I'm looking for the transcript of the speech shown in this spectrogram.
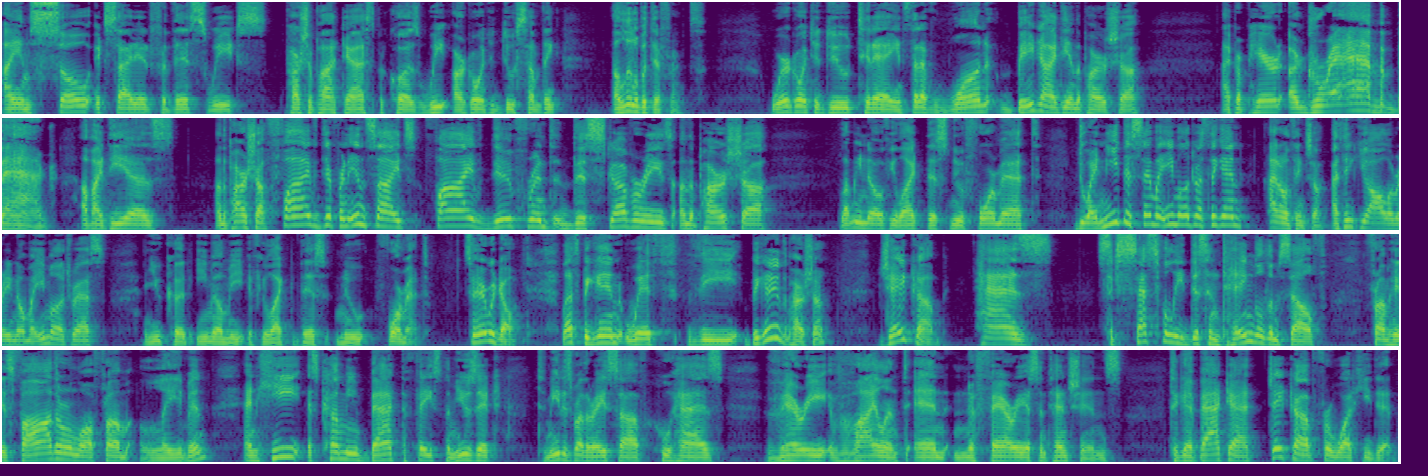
I am so excited for this week's Parsha podcast because we are going to do something a little bit different. We're going to do today, instead of one big idea in the Parsha, I prepared a grab bag of ideas on the Parsha, five different insights, five different discoveries on the Parsha. Let me know if you like this new format. Do I need to say my email address again? I don't think so. I think you all already know my email address and you could email me if you like this new format. So here we go. Let's begin with the beginning of the Parsha. Jacob has successfully disentangled himself from his father-in-law, from Laban, and he is coming back to face the music to meet his brother Esav, who has very violent and nefarious intentions to get back at Jacob for what he did.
